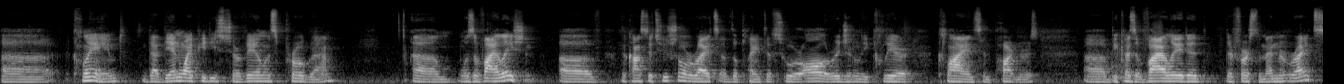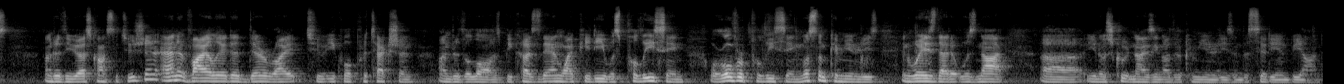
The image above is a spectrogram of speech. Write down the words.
uh, claimed that the NYPD surveillance program um, was a violation of the constitutional rights of the plaintiffs, who were all originally clear clients and partners, uh, because it violated their First Amendment rights under the US Constitution and it violated their right to equal protection under the laws because the NYPD was policing or over policing Muslim communities in ways that it was not uh, you know, scrutinizing other communities in the city and beyond.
